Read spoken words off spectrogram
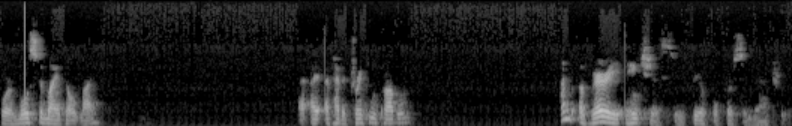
for most of my adult life. I, have had a drinking problem. I'm a very anxious and fearful person naturally.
